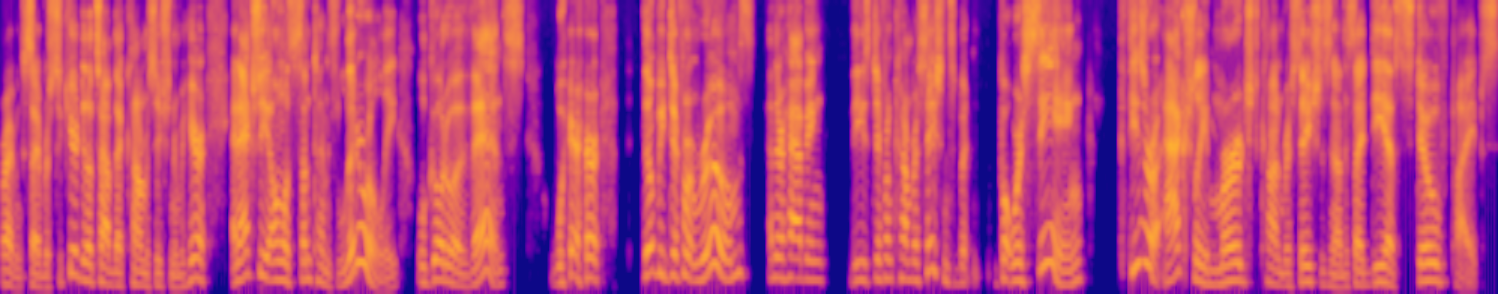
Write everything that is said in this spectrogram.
We're having cybersecurity. Let's have that conversation over here. And actually, almost sometimes literally, we'll go to events where there'll be different rooms and they're having these different conversations. But but we're seeing these are actually merged conversations now. This idea of stovepipes,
